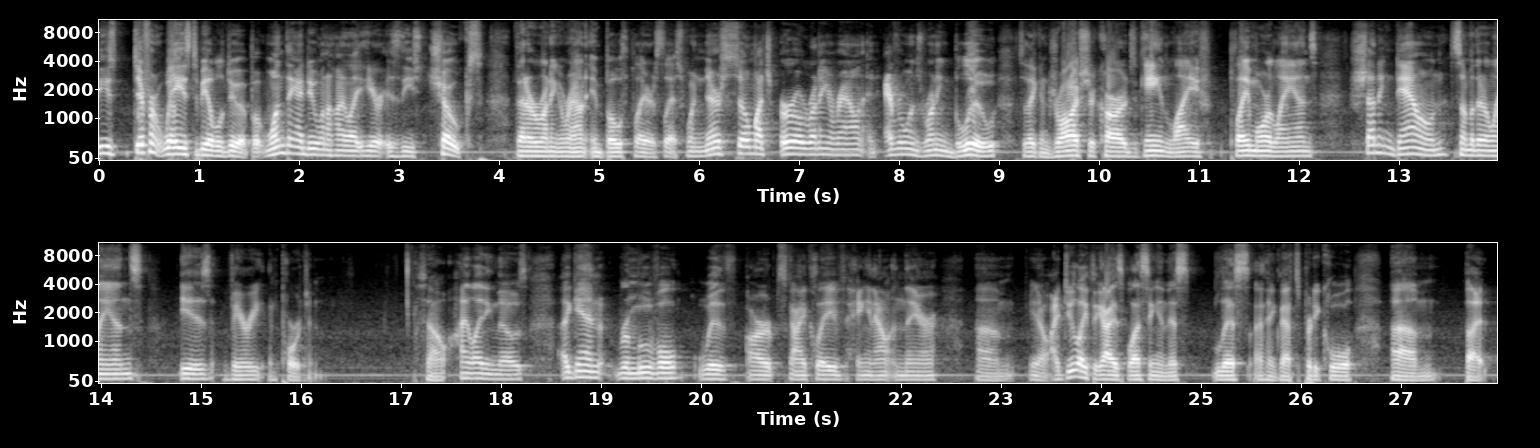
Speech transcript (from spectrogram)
these different ways to be able to do it. But one thing I do want to highlight here is these chokes that are running around in both players' lists. When there's so much Uro running around and everyone's running blue so they can draw extra cards, gain life, play more lands, shutting down some of their lands is very important. So highlighting those. Again, removal with our Skyclave hanging out in there. Um, you know, I do like the Gaea's Blessing in this list. I think that's pretty cool. Um, but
